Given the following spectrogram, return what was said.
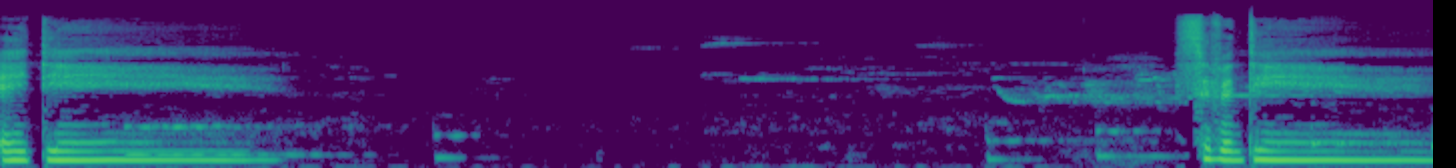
18 17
